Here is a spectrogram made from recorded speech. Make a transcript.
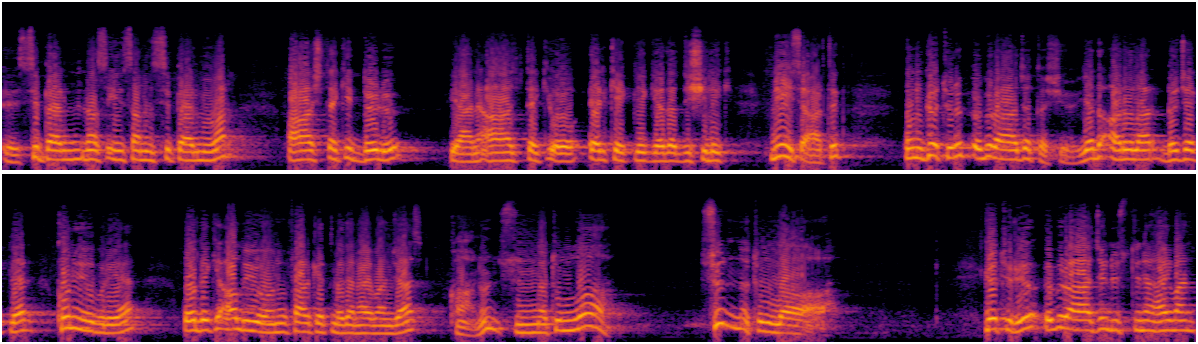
e, sperm nasıl insanın spermi var ağaçtaki dölü yani ağaçtaki o erkeklik ya da dişilik neyse artık onu götürüp öbür ağaca taşıyor. Ya da arılar, böcekler konuyor buraya. Oradaki alıyor onu fark etmeden hayvancağız. Kanun sünnetullah. Sünnetullah. Götürüyor. Öbür ağacın üstüne hayvan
